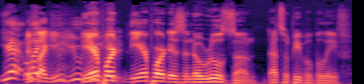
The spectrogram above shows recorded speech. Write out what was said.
Yeah, It's like, you, you The you- airport the airport is a no rules zone. That's what people believe.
